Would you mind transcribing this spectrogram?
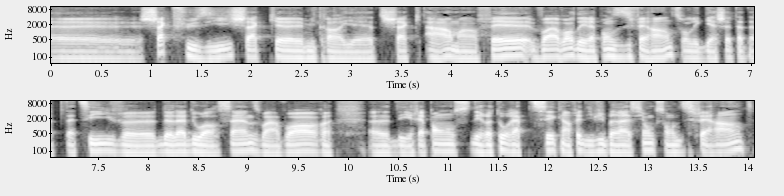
euh, chaque fusil, chaque euh, mitraillette, chaque arme, en fait, va avoir des réponses différentes sur les gâchettes adaptatives de la DualSense, va avoir des réponses, des retours haptiques, en fait, des vibrations qui sont différentes.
